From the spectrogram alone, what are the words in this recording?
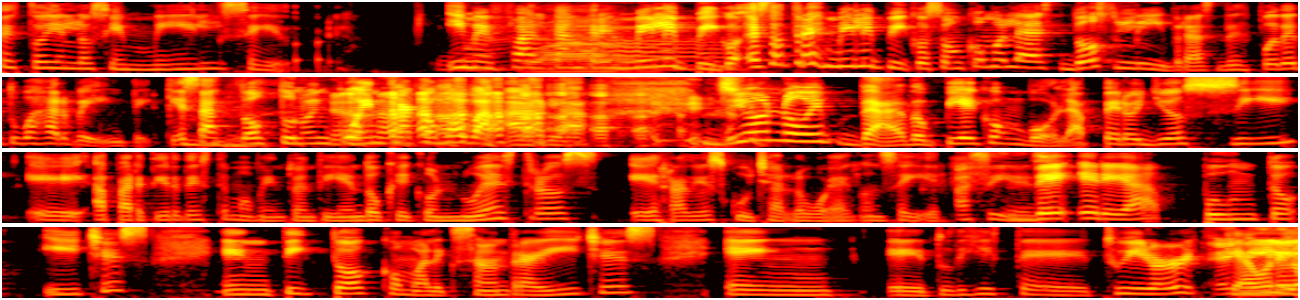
estoy en los 100 mil seguidores. Y me faltan Wow. tres mil y pico. Esos tres mil y pico son como las dos libras después de tu bajar 20. Que esas dos tú no encuentras cómo bajarla. Yo no he dado pie con bola, pero yo sí, eh, a partir de este momento, entiendo que con nuestros eh, radio escucha lo voy a conseguir. Así es. DRA.iches. En TikTok como Alexandra Iches. En, eh, tú dijiste Twitter. En que ahora es-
